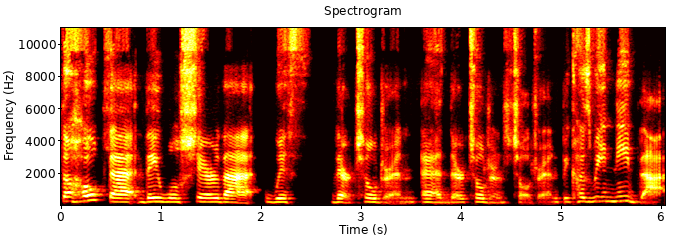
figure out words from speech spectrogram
the hope that they will share that with their children and their children's children because we need that.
